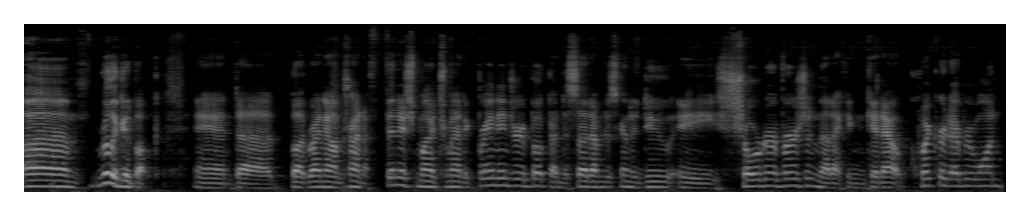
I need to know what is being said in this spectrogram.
Um, really good book. And uh, but right now I'm trying to finish my traumatic brain injury book. I decided I'm just going to do a shorter version that I can get out quicker to everyone.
